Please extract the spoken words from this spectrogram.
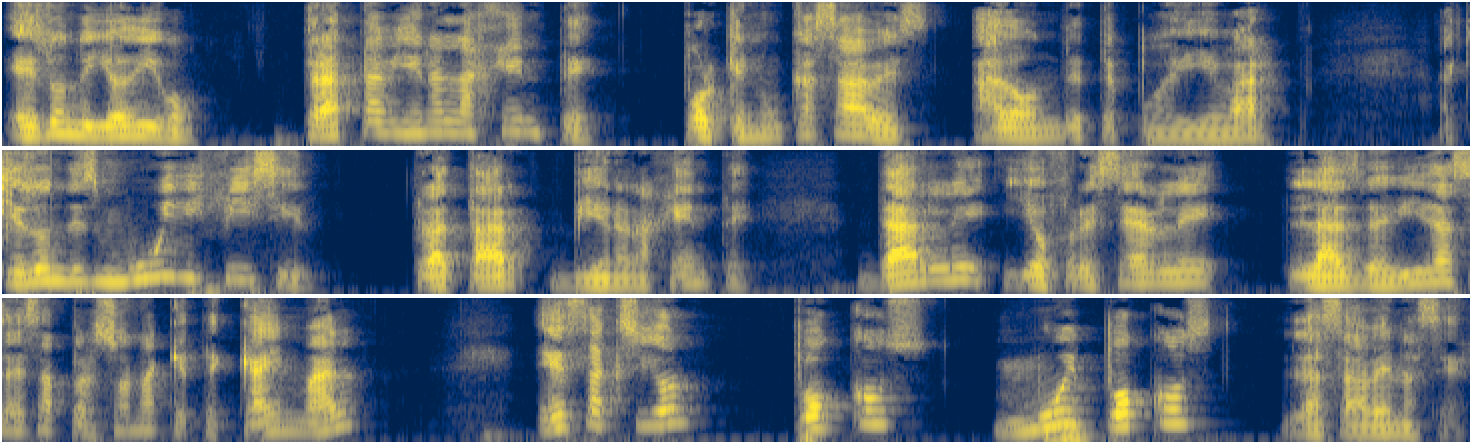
es donde yo digo, trata bien a la gente, porque nunca sabes a dónde te puede llevar. Aquí es donde es muy difícil tratar bien a la gente, darle y ofrecerle las bebidas a esa persona que te cae mal, esa acción pocos, muy pocos la saben hacer.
